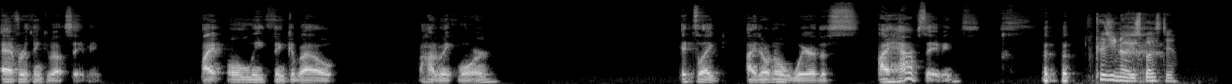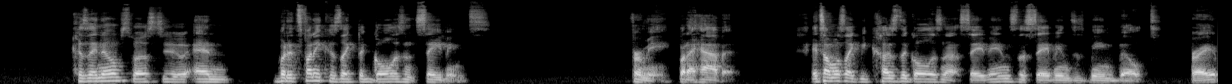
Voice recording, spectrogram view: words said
ever think about saving. I only think about how to make more. It's like, I don't know where this, I have savings Because you know you're supposed to. because I know I'm supposed to. And, but it's funny because like the goal isn't savings for me, but I have it. It's almost like because the goal is not savings, the savings is being built, right?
